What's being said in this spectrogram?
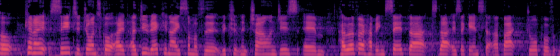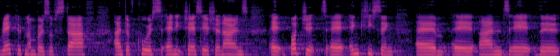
Oh, can I say to John Scott, I, I do recognise some of the recruitment challenges. Um, however, having said that, that is against a backdrop of record numbers of staff and, of course, NHS Ayrshire and Irons uh, budget uh, increasing um, uh, and uh, the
